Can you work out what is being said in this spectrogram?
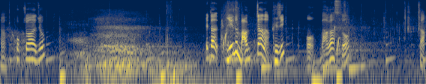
자 폭주하죠? 일단 얘는 막잖아. 그지? 어 막았어. 자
